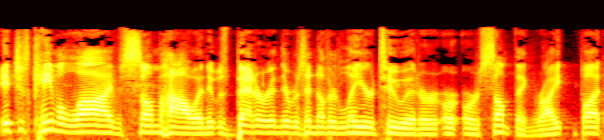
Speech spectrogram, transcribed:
it just came alive somehow, and it was better, and there was another layer to it, or, or or something, right? But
